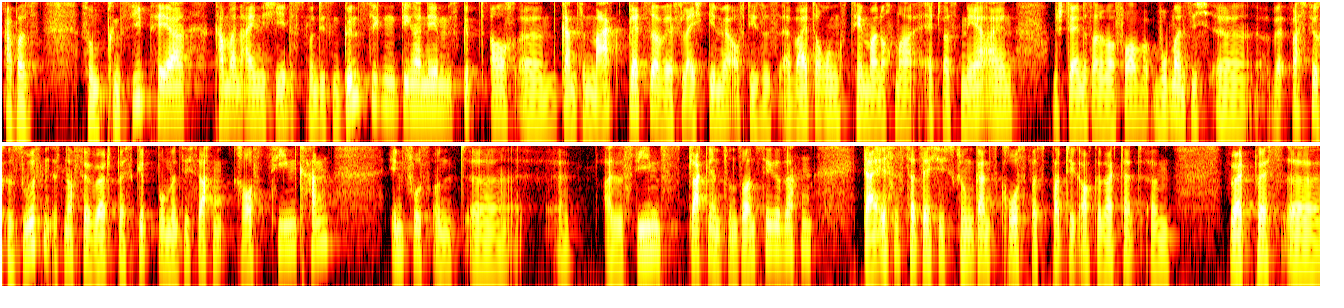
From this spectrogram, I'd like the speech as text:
aber so im Prinzip her kann man eigentlich jedes von diesen günstigen Dingern nehmen. Es gibt auch ähm, ganze Marktplätze, aber vielleicht gehen wir auf dieses Erweiterungsthema nochmal etwas mehr ein und stellen das auch nochmal vor, wo man sich, äh, was für Ressourcen es noch für WordPress gibt, wo man sich Sachen rausziehen kann. Infos und äh, äh also Themes, Plugins und sonstige Sachen. Da ist es tatsächlich schon ganz groß, was Patrick auch gesagt hat. Ähm, WordPress äh,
